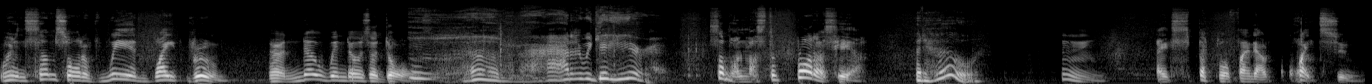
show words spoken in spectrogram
We're in some sort of weird white room. There are no windows or doors. Um, how did we get here? Someone must have brought us here. But who? Hmm. I expect we'll find out quite soon.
